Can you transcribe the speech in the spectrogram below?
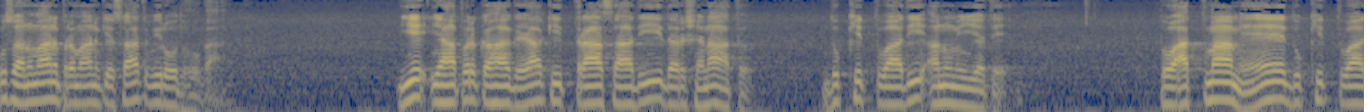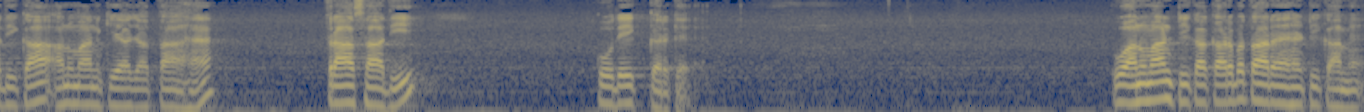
उस अनुमान प्रमाण के साथ विरोध होगा। ये यहाँ पर कहा गया कि त्रासादि दर्शनात्, दुखित्वादि अनुमीयते। तो आत्मा में दुखित्वादि का अनुमान किया जाता है, त्रासादि को देख करके। वो अनुमान टीकाकार बता रहे हैं टीका में।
